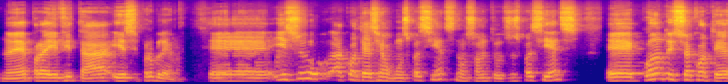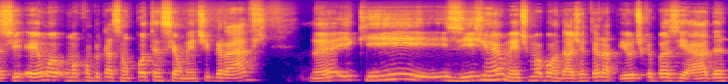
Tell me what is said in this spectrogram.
né, para evitar esse problema. É, isso acontece em alguns pacientes, não são em todos os pacientes, é, quando isso acontece, é uma, uma complicação potencialmente grave, né, e que exige realmente uma abordagem terapêutica baseada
